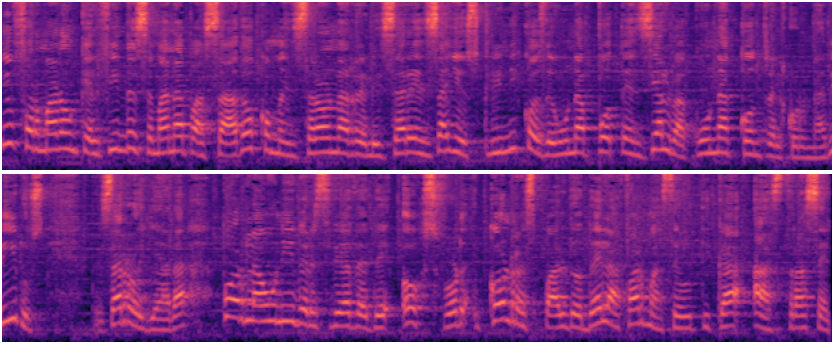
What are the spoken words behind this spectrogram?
informaron que el fin de semana pasado comenzaron a realizar ensayos clínicos de una potencial vacuna contra el coronavirus, desarrollada por la Universidad de Oxford con respaldo de la farmacéutica AstraZeneca.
